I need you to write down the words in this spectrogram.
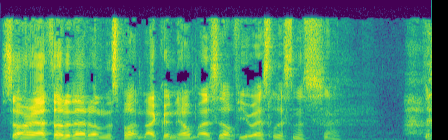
Sorry, I thought of that on the spot and I couldn't help myself, US listeners. So.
